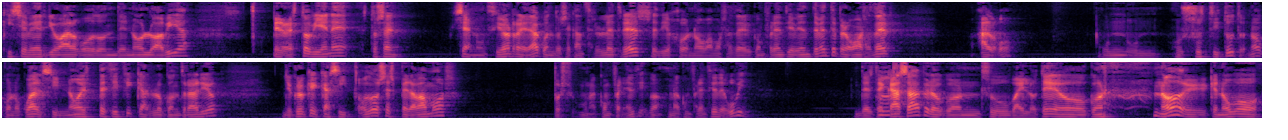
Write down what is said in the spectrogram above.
quise ver yo algo donde no lo había. Pero esto viene, esto se, se anunció en realidad cuando se canceló el E3, se dijo no vamos a hacer conferencia evidentemente, pero vamos a hacer algo, un, un, un, sustituto, ¿no? Con lo cual, si no especificas lo contrario, yo creo que casi todos esperábamos pues una conferencia, una conferencia de Ubi. Desde mm. casa, pero con su bailoteo, con ¿no? Que no hubo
